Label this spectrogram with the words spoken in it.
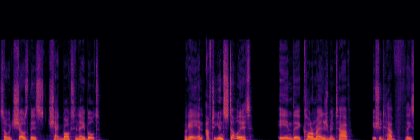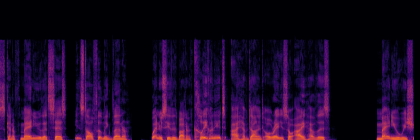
so it shows this checkbox enabled. Okay, and after you install it, in the Color Management tab, you should have this kind of menu that says install Filmic Blender. When you see this button, click on it. I have done it already, so I have this menu which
